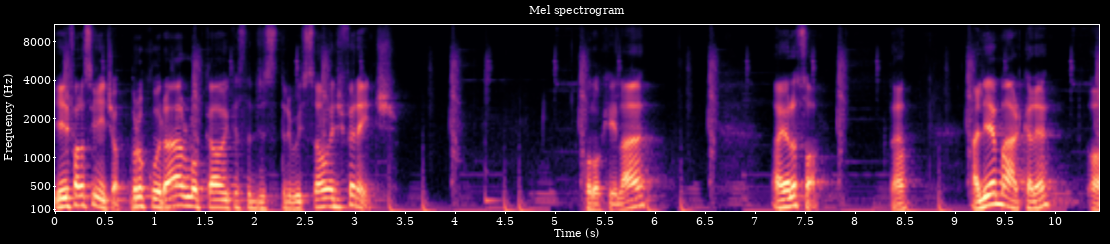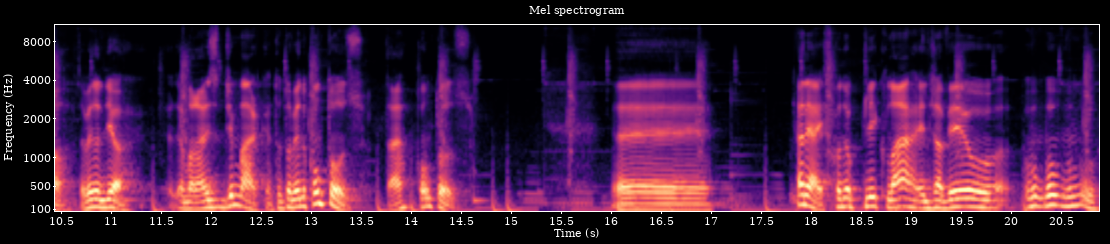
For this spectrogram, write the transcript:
E ele fala o seguinte, ó, procurar o local em que essa distribuição é diferente. Coloquei lá. Aí olha só, tá? Ali é marca, né? Ó, tá vendo ali, ó? É uma análise de marca. Então tô vendo contoso, tá? Contoso. É... Aliás, quando eu clico lá, ele já vê o... Vamos, vamos,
